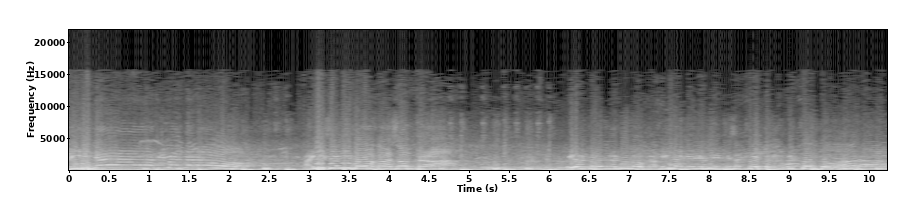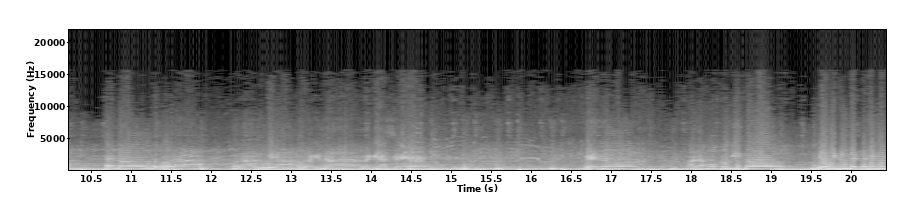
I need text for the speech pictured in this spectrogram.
Digital, levántalo. Ahí se bajo la sombra. Y va con la cruz roja, mira que bien que se ha puesto, que no me tonto. Hola, hello, hola. Hola rubia, hola qué tal, hola qué hace. Hello, paramos un poquito. Que disfruten también los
